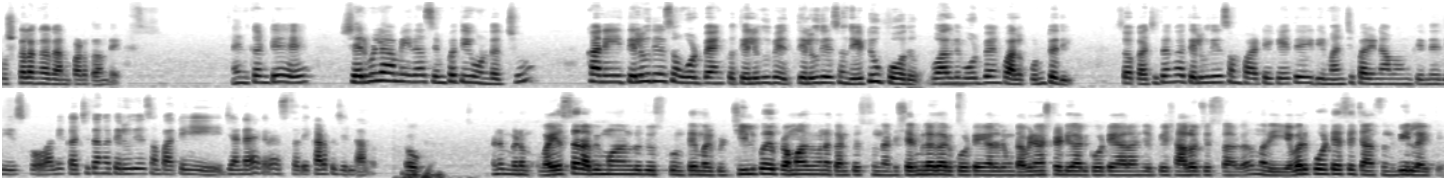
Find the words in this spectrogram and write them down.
పుష్కలంగా కనపడుతుంది. ఎందుకంటే షర్మిల మీద సింపతి ఉండొచ్చు కానీ తెలుగుదేశం ఓట్ బ్యాంక్ తెలుగు తెలుగుదేశం ఎటు పోదు. వాళ్ళది ఓట్ బ్యాంక్ వాళ్ళకు ఉంటుంది. సో ఖచ్చితంగా తెలుగుదేశం పార్టీకి అయితే ఇది మంచి పరిణామం కిందే తీసుకోవాలి. ఖచ్చితంగా తెలుగుదేశం పార్టీ జెండా ఎగరేస్తుంది కడప జిల్లాలో. ఓకే. అంటే మేడం వైఎస్ఆర్ అభిమానులు చూసుకుంటే మరి ఇప్పుడు చీలిపోయే ప్రమాదం ఏమైనా కనిపిస్తుంది? అంటే షర్మిల గారు కోటేయాలి లేకుంటే అవినాష్ రెడ్డి గారు కోటేయాలని చెప్పేసి ఆలోచిస్తారు కదా మరి ఎవరు కోటేసే ఛాన్స్ ఉంది వీళ్ళైతే?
